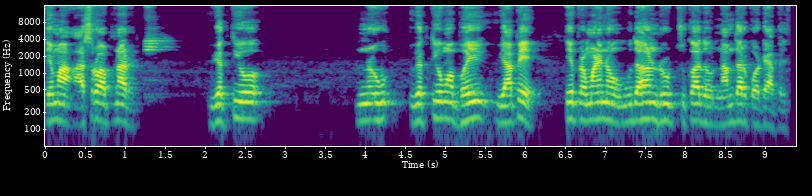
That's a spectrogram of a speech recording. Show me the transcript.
તેમાં આશરો આપનાર વ્યક્તિઓ વ્યક્તિઓમાં ભય વ્યાપે તે પ્રમાણેનો ઉદાહરણરૂપ ચુકાદો નામદાર કોર્ટે આપેલ છે.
